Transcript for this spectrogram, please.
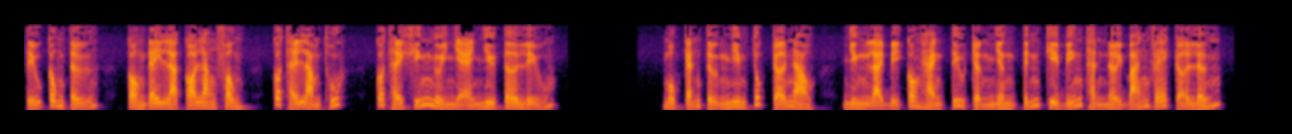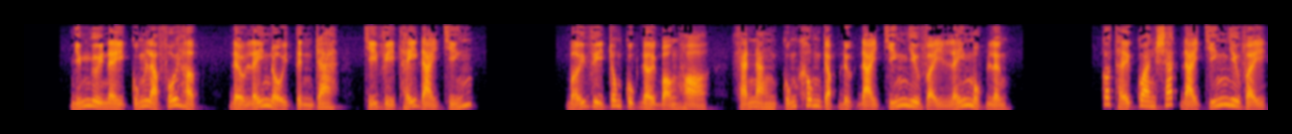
Tiểu công tử, còn đây là cỏ lăng phong, có thể làm thuốc, có thể khiến người nhẹ như tơ liễu. Một cảnh tượng nghiêm túc cỡ nào, nhưng lại bị con hàng tiêu trần nhân tính kia biến thành nơi bán vé cỡ lớn. Những người này cũng là phối hợp, đều lấy nội tình ra, chỉ vì thấy đại chiến. Bởi vì trong cuộc đời bọn họ, khả năng cũng không gặp được đại chiến như vậy lấy một lần. Có thể quan sát đại chiến như vậy,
